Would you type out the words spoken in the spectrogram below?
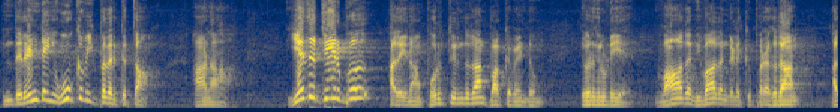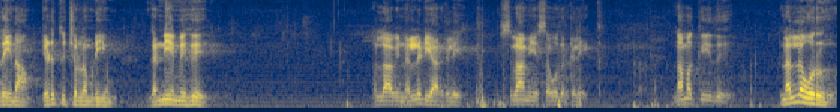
இந்த ரெண்டையும் ஊக்குவிப்பதற்குத்தான். ஆனால் எது தீர்ப்பு? அதை நாம் பொறுத்திருந்துதான் பார்க்க வேண்டும். இவர்களுடைய வாத விவாதங்களுக்கு பிறகுதான் அதை நாம் எடுத்துச் சொல்ல முடியும். கண்ணியமிகு அல்லாவின் நல்லடியார்களே இஸ்லாமிய சகோதரர்களே நமக்கு இது நல்ல ஒரு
